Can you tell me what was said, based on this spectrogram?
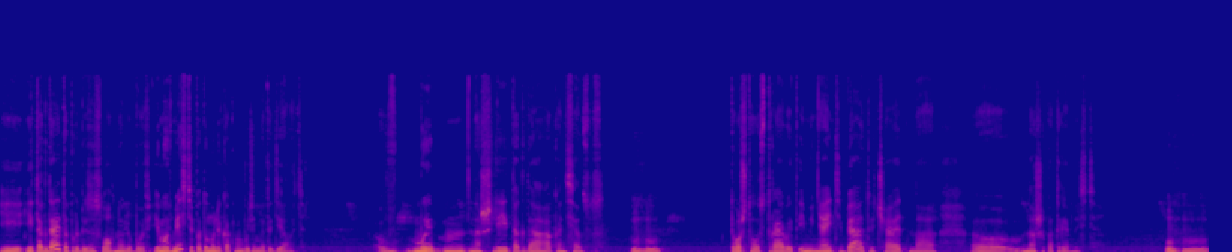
И, и тогда это про безусловную любовь. И мы вместе подумали, как мы будем это делать. Мы нашли тогда консенсус. Угу. То, что устраивает и меня, и тебя, отвечает на э, наши потребности. Угу.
